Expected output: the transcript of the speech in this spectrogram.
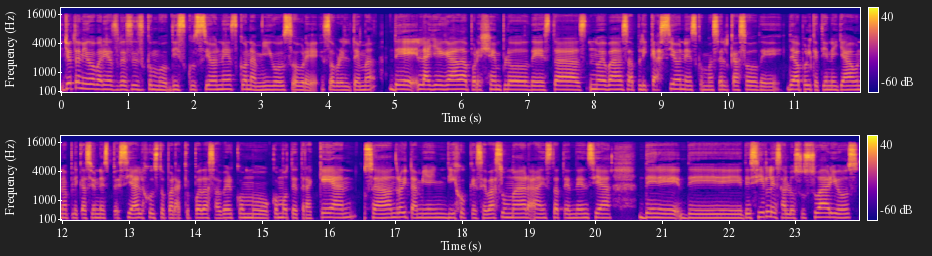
Yo he tenido varias veces como discusiones con amigos sobre, sobre el tema de la llegada, por ejemplo, de estas nuevas aplicaciones, como es el caso de, de Apple, que tiene ya una aplicación especial justo para que puedas saber cómo, cómo te traquean. O sea, Android también dijo que se va a sumar a esta tendencia de, de decirles a los usuarios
